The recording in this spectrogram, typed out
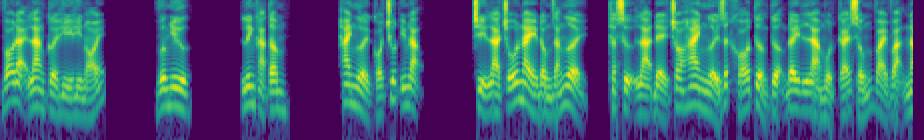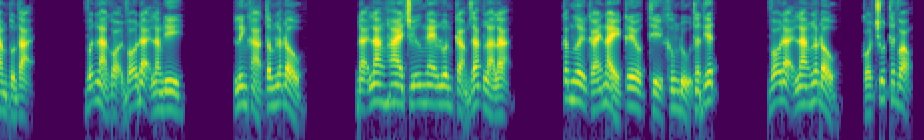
Võ đại lang cười hì hì nói, vương như, linh khả tâm, hai người có chút im lặng. Chỉ là chỗ này đồng dáng người, thật sự là để cho hai người rất khó tưởng tượng đây là một cái sống vài vạn năm tồn tại. Vẫn là gọi võ đại lang đi. Linh khả tâm lắc đầu. Đại lang hai chữ nghe luôn cảm giác là lạ các ngươi cái này kêu thì không đủ thân thiết. Võ đại lang lắc đầu, có chút thất vọng.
